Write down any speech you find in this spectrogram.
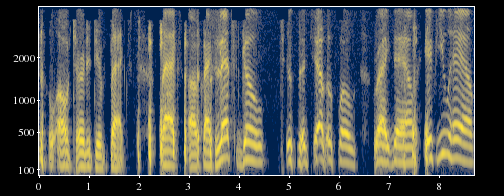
no alternative facts. Facts are facts. Let's go to the telephone right now. If you have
